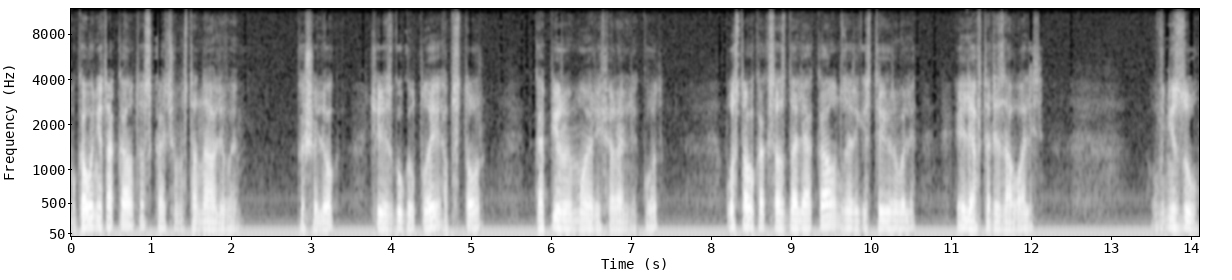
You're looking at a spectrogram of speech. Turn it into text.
У кого нет аккаунта, скачиваем, устанавливаем кошелек через Google Play, App Store, копируем мой реферальный код. После того, как создали аккаунт, зарегистрировали или авторизовались, внизу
